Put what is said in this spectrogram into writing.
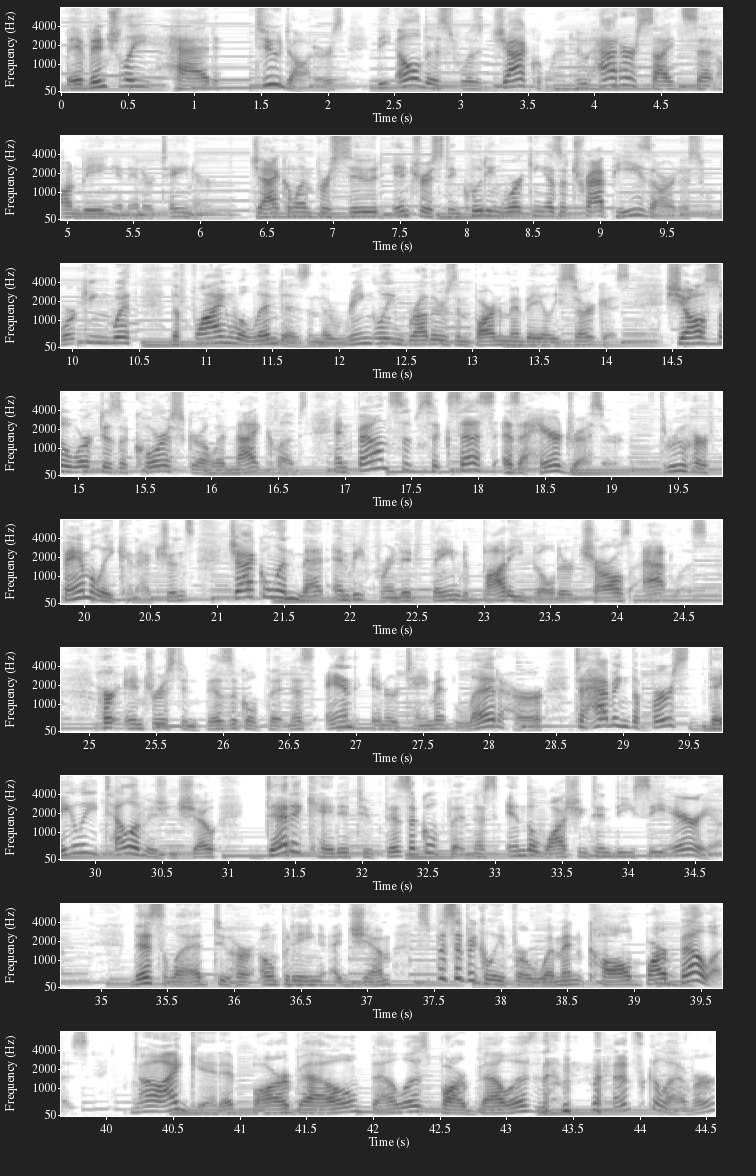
They eventually had two daughters. The eldest was Jacqueline, who had her sights set on being an entertainer. Jacqueline pursued interest, including working as a trapeze artist, working with the Flying Wallendas and the Ringling Brothers and Barnum and Bailey Circus. She also worked as a chorus girl in nightclubs and found some success as a hairdresser. Through her family connections, Jacqueline met and befriended famed bodybuilder Charles Atlas. Her interest in physical fitness and entertainment led her to having the first daily television show dedicated to physical fitness in the Washington, D.C. area. This led to her opening a gym specifically for women called Barbellas. Oh, I get it. Barbell, Bellas, Barbellas. That's clever.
